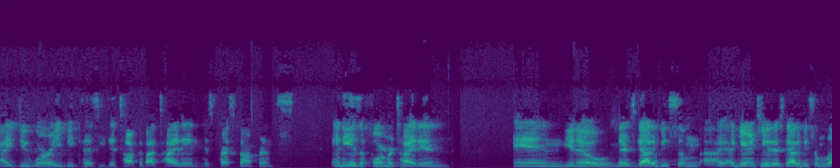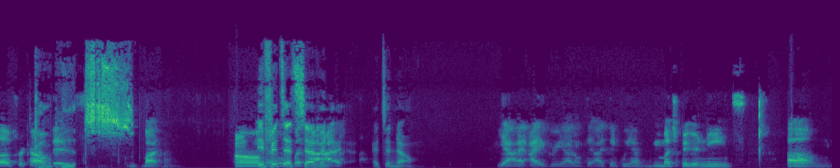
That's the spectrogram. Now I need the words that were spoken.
I do worry because he did talk about tight end in his press conference, and he is a former tight end. And you know, there's got to be some. I, I guarantee you, there's got to be some love for Kyle, Kyle Pitts. Pitts. But Um, if it's at seven, I- I, it's a no. Yeah, I, I agree. I don't think I think we have much bigger needs. Um,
